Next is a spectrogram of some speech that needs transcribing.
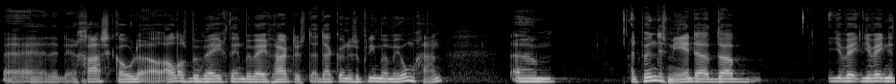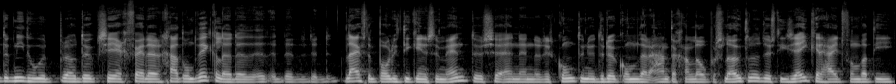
uh, gas, kolen, alles beweegt en beweegt hard. Dus da, daar kunnen ze prima mee omgaan. Um, het punt is meer dat, dat je, weet, je weet natuurlijk niet hoe het product zich verder gaat ontwikkelen. Het blijft een politiek instrument. Dus, en, en er is continu druk om daaraan te gaan lopen sleutelen. Dus die zekerheid van wat, die,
